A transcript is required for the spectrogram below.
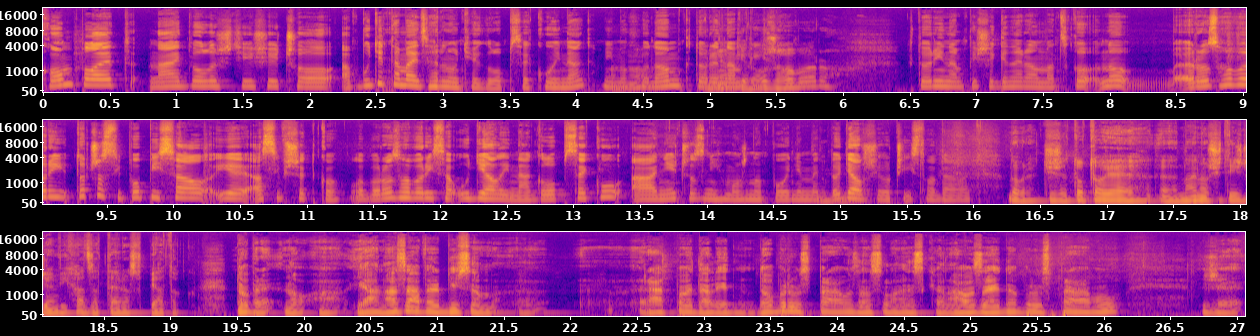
komplet najdôležitejšie, čo... A bude tam aj zhrnutie Globseku inak, mimochodom, ktoré nám... Nejaký rozhovor? Ktorý nám píše generál Macko. No, rozhovory, to, čo si popísal, je asi všetko, lebo rozhovory sa udiali na Globseku a niečo z nich možno pôjdeme do ďalšieho čísla dávať. Dobre, čiže toto je e, najnovší týždeň, vychádza teraz v piatok. Dobre, no a ja na záver by som e, rád povedal jednu dobrú správu za Slovenska, naozaj dobrú správu, že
